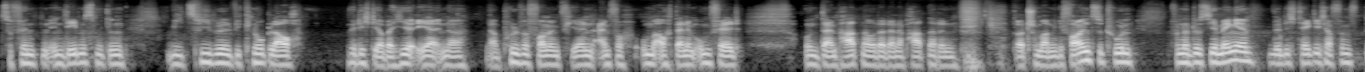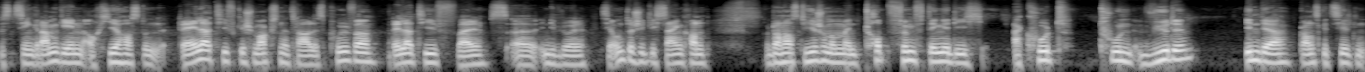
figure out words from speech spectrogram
zu finden in Lebensmitteln wie Zwiebel, wie Knoblauch. Würde ich dir aber hier eher in einer ja, Pulverform empfehlen, einfach um auch deinem Umfeld und deinem Partner oder deiner Partnerin dort schon mal einen Gefallen zu tun. Von der Dosiermenge würde ich täglich auf 5 bis 10 Gramm gehen. Auch hier hast du ein relativ geschmacksneutrales Pulver. Relativ, weil es äh, individuell sehr unterschiedlich sein kann. Und dann hast du hier schon mal meine Top 5 Dinge, die ich akut tun würde in der ganz gezielten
